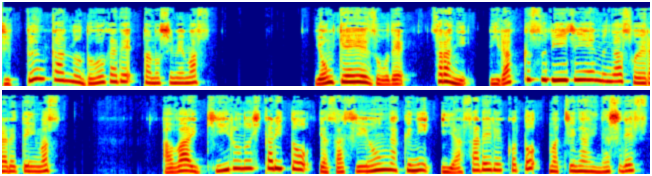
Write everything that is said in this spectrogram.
10分間の動画で楽しめます。4K 映像でさらにリラックス BGM が添えられています。淡い黄色の光と優しい音楽に癒されること間違いなしです。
